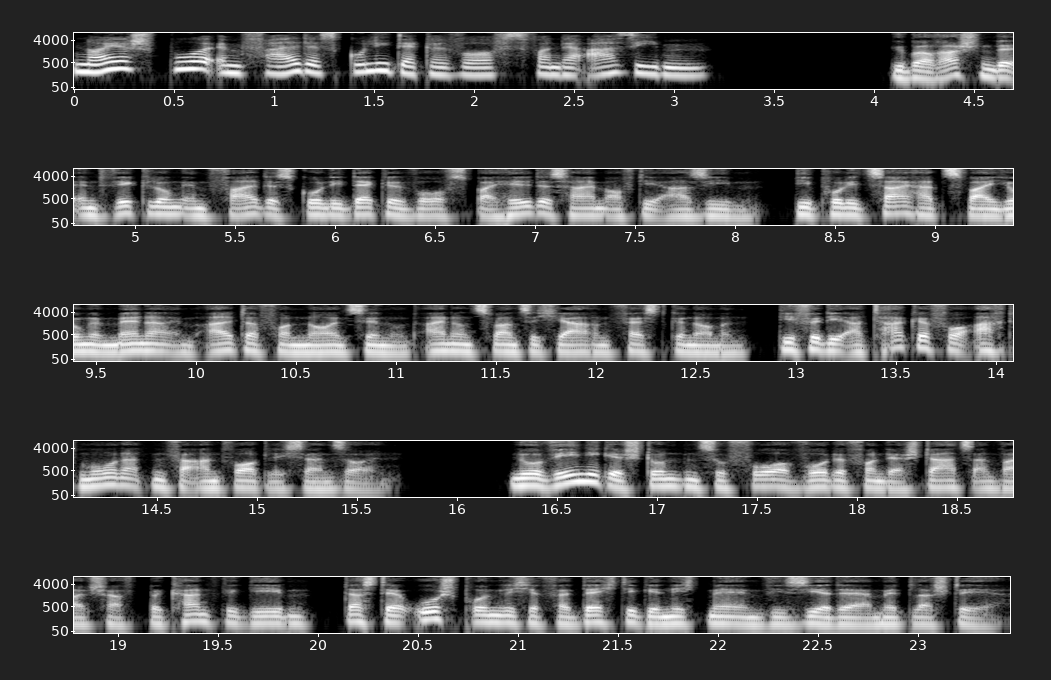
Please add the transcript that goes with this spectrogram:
Neue Spur im Fall des Gullideckelwurfs von der A7. Überraschende Entwicklung im Fall des Gullideckelwurfs bei Hildesheim auf die A7. Die Polizei hat zwei junge Männer im Alter von 19 und 21 Jahren festgenommen, die für die Attacke vor acht Monaten verantwortlich sein sollen. Nur wenige Stunden zuvor wurde von der Staatsanwaltschaft bekannt gegeben, dass der ursprüngliche Verdächtige nicht mehr im Visier der Ermittler stehe.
